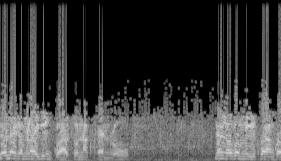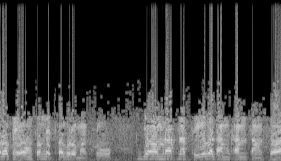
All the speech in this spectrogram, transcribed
เราได้กำไรยิ่งกว่าสุนัขแสนรู้นั้นเราก็มีความเคารพในองค์สมเด็จพระบรมครู ยอมรับนับถือว่าทำคำสั่งสอน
